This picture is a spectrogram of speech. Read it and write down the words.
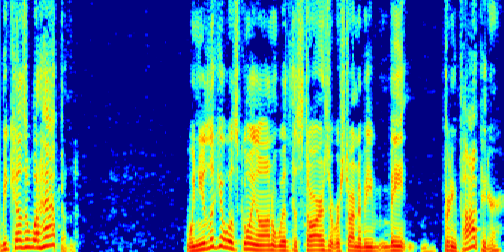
because of what happened when you look at what's going on with the stars that were starting to be made pretty popular,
